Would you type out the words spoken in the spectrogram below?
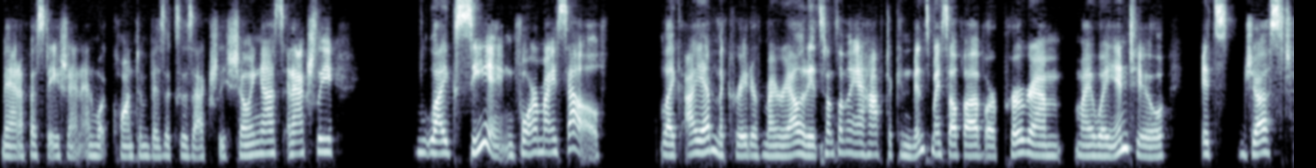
manifestation and what quantum physics is actually showing us and actually like seeing for myself like I am the creator of my reality. It's not something I have to convince myself of or program my way into. It's just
